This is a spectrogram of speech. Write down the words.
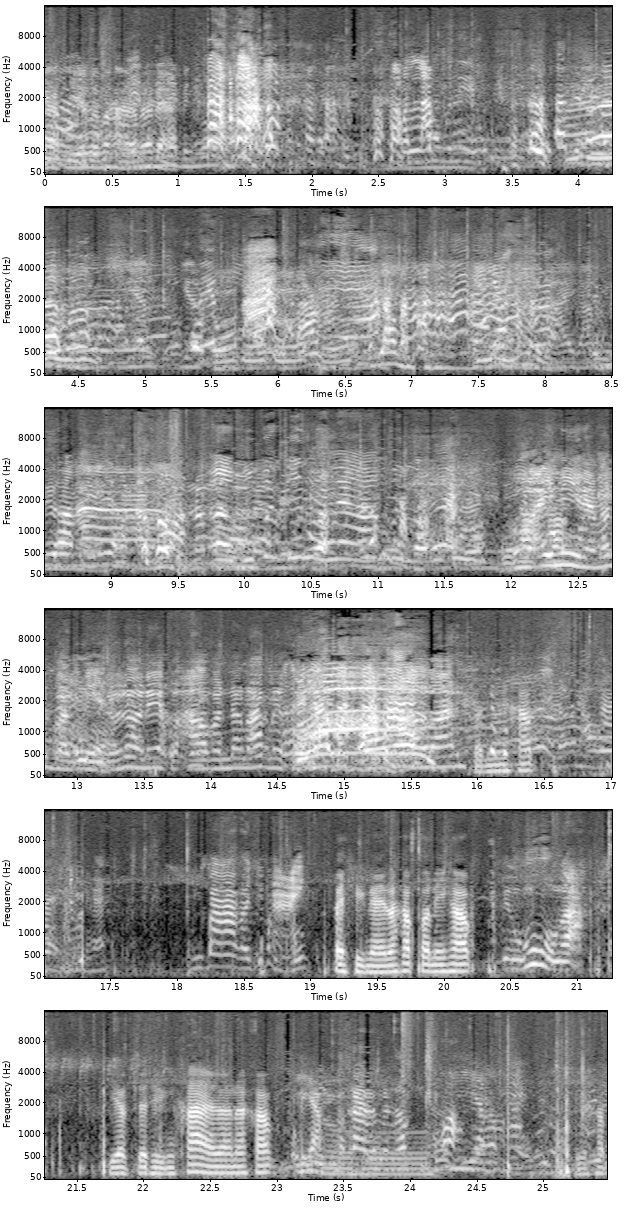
ยเสียคนมาหาแล้วเนี่ยโอ้ไอ้นี่เนี่ยมันแบบนี้แล้วเนี่ยเอามันนักเลยขอเอามันตอนนี้ครับบ้าก็ชิบหาย ไปถึงไหนแล้วครับตอนนี้ครับเดี๋ยวหูอะเกือบจะถึงค่ายแล้วนะครับอยากกันเลยครับนี่ครับ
